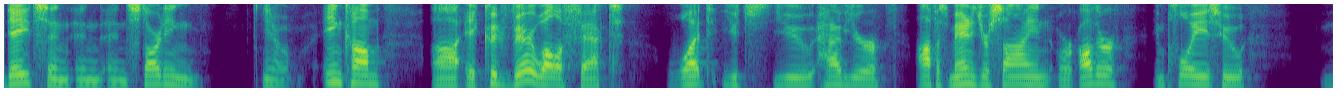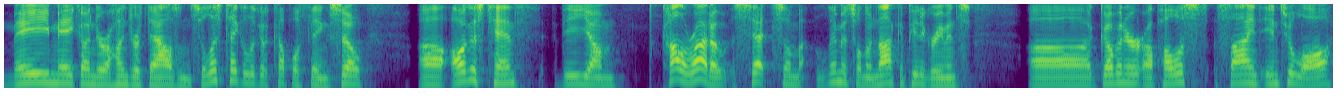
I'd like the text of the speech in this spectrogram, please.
dates and, and, and starting, you know, income. Uh, it could very well affect what you, you have your office manager sign or other employees who may make under 100,000. So let's take a look at a couple of things. So uh, August 10th, the um, Colorado set some limits on their non-compete agreements. Uh, Governor uh, Polis signed into law,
